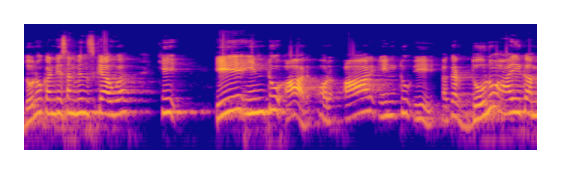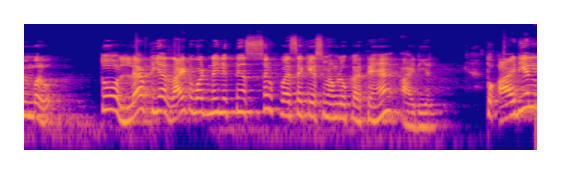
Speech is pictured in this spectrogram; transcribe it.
दोनों कंडीशन मीन्स क्या हुआ? कि ए इंटू आर और आर इंटू ए अगर दोनों आई का मेंबर हो तो लेफ़्ट या राइट वर्ड नहीं लिखते हैं, सिर्फ़ वैसे केस में हम लोग कहते हैं आइडियल तो आइडियल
